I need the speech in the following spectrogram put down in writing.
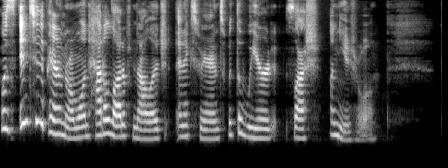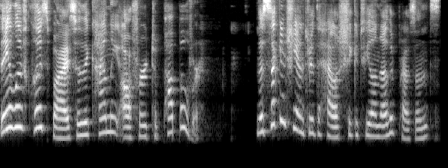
was into the paranormal and had a lot of knowledge and experience with the weird slash unusual. They lived close by, so they kindly offered to pop over. The second she entered the house, she could feel another presence,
